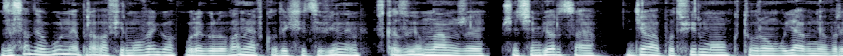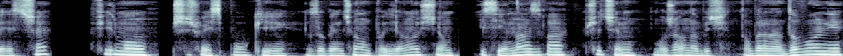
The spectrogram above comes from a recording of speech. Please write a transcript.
Zasady ogólne prawa firmowego uregulowane w kodeksie cywilnym wskazują nam, że przedsiębiorca działa pod firmą, którą ujawnia w rejestrze. Firmą przyszłej spółki z ograniczoną odpowiedzialnością jest nazwa, przy czym może ona być obrana dowolnie,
